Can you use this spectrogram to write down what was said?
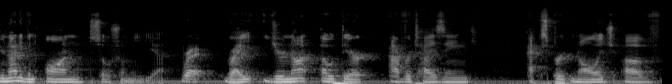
you're not even on social media Right. right you're not out there advertising expert knowledge of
